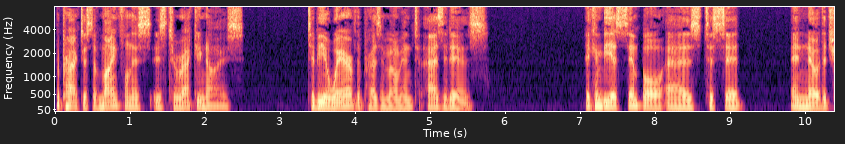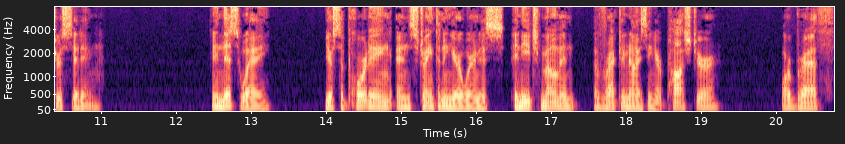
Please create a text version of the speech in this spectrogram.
The practice of mindfulness is to recognize, to be aware of the present moment as it is. It can be as simple as to sit and know that you're sitting. In this way, you're supporting and strengthening your awareness in each moment of recognizing your posture or breath.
